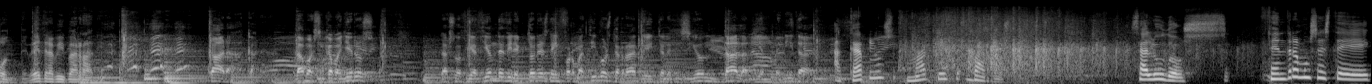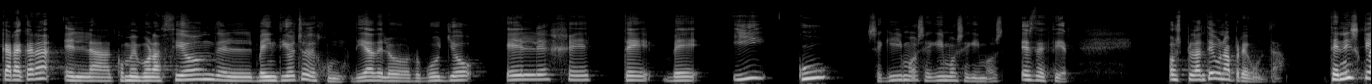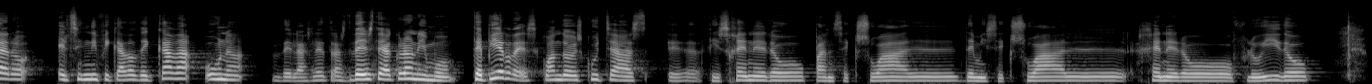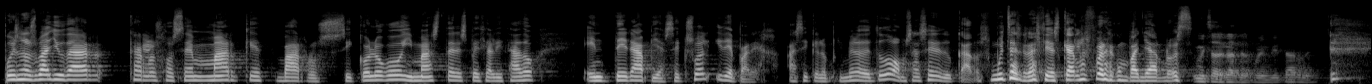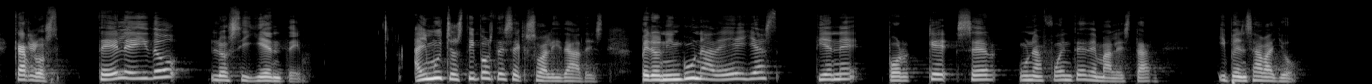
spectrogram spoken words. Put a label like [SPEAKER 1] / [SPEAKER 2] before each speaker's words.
[SPEAKER 1] Pontevedra Viva Radio.
[SPEAKER 2] Cara a cara. Damas y caballeros, la Asociación de Directores de Informativos de Radio y Televisión da la bienvenida
[SPEAKER 3] a Carlos Márquez Barros. Saludos. Centramos este cara a cara en la conmemoración del 28 de junio, Día del Orgullo LGTBIQ. Seguimos, seguimos, seguimos. Es decir, os planteo una pregunta. ¿Tenéis claro el significado de cada una de las letras de este acrónimo? ¿Te pierdes cuando escuchas eh, cisgénero, pansexual, demisexual, género fluido? Pues nos va a ayudar Carlos José Márquez Barros, psicólogo y máster especializado en terapia sexual y de pareja. Así que lo primero de todo vamos a ser educados. Muchas gracias, Carlos, por acompañarnos.
[SPEAKER 4] Muchas gracias por invitarme.
[SPEAKER 3] Carlos, te he leído lo siguiente. Hay muchos tipos de sexualidades, pero ninguna de ellas tiene por qué ser una fuente de malestar. Y pensaba yo,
